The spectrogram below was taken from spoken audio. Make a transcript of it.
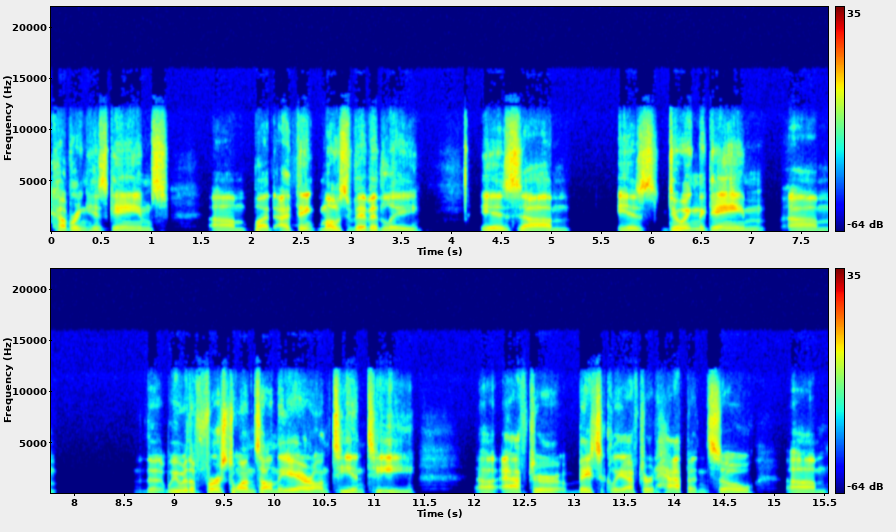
covering his games, um, but I think most vividly is um, is doing the game. Um, we were the first ones on the air on TNT uh, after basically after it happened. So um,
